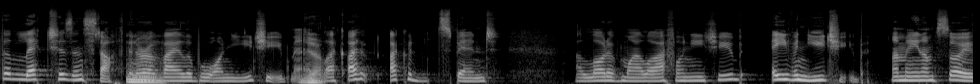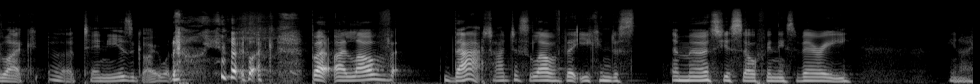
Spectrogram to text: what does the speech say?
the lectures and stuff that are available on YouTube, man. Mm. Yeah. Like I I could spend a lot of my life on YouTube, even YouTube. I mean, I'm so like uh, 10 years ago, whatever, you know, like, but I love that. I just love that you can just immerse yourself in this very, you know,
